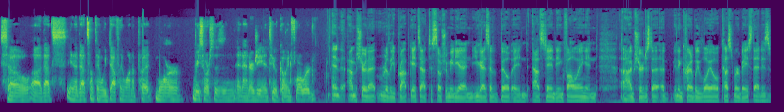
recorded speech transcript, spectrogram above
So uh, that's you know that's something we definitely want to put more resources and, and, energy into going forward. And I'm sure that really propagates out to social media, and you guys have built an outstanding following, and uh, I'm sure just a, a, an incredibly loyal customer base that is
